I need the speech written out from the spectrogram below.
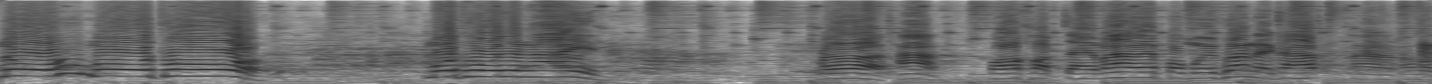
หนูงูทู่มูทู่ยังไง เอออะพอขอบใจมากเลยปรบมือเพื่อนหน่อยครับอะโอ้โห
